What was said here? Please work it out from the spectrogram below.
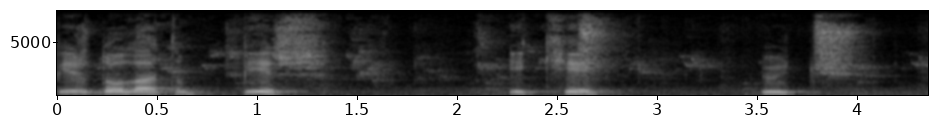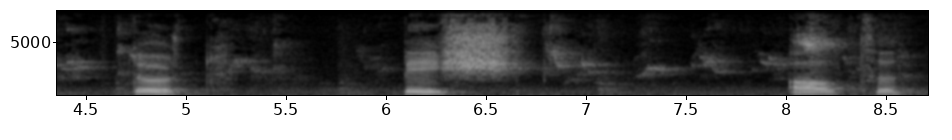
Bir doladım. Bir, iki, üç, dört, beş, altı,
